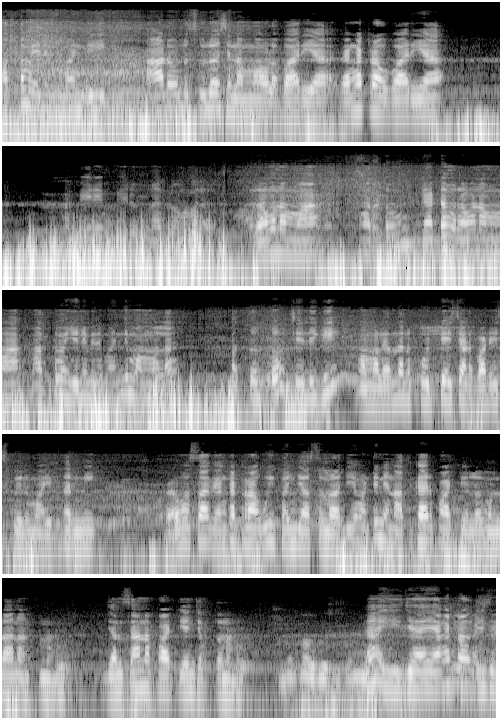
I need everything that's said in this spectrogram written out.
మొత్తం ఎనిమిది మంది. ఆడవాళ్ళు సులోచనమ్మ వాళ్ళ భార్య వెంకట్రావు భార్య. ఆ పేరేం పేరు? నాకు రమణమ్మ. మొత్తం గడ్డం రమణమ్మ. మొత్తం ఎనిమిది మంది మమ్మల్ని కత్తులతో చెలిగి మమ్మల్ని అందరిని కొట్టేసి ఆడ పడేసిపోయారు మా ఇద్దరిని. వ్యవసాయ వెంకట్రావు ఈ పని చేస్తున్నాడు. అదేమంటే నేను అధికారి పార్టీలో ఉన్నాను అంటున్నాడు. జనసేన పార్టీ అని చెప్తున్నాడు. ఈ వెంకట్రావు చేసే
